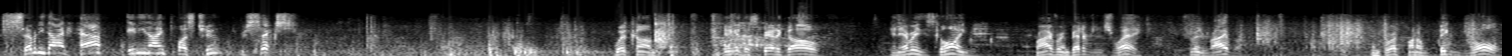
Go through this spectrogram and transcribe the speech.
79 half, 89 plus 2 through 6. Whitcomb can't get the spare to go. And everything's going Riva and Betteridge's way. Even Riva. And Brooke on a big roll.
